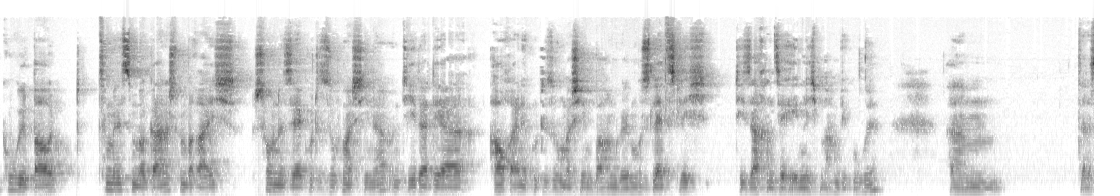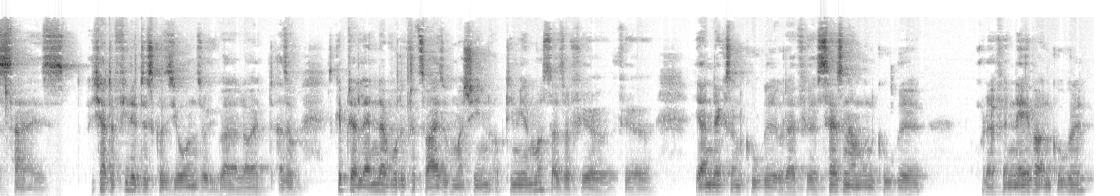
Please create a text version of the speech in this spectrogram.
Google baut zumindest im organischen Bereich schon eine sehr gute Suchmaschine und jeder, der auch eine gute Suchmaschine bauen will, muss letztlich die Sachen sehr ähnlich machen wie Google. Ähm, das heißt, ich hatte viele Diskussionen so über Leute, also es gibt ja Länder, wo du für zwei Suchmaschinen optimieren musst, also für, für Yandex und Google oder für Sesnam und Google oder für Naver und Google.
